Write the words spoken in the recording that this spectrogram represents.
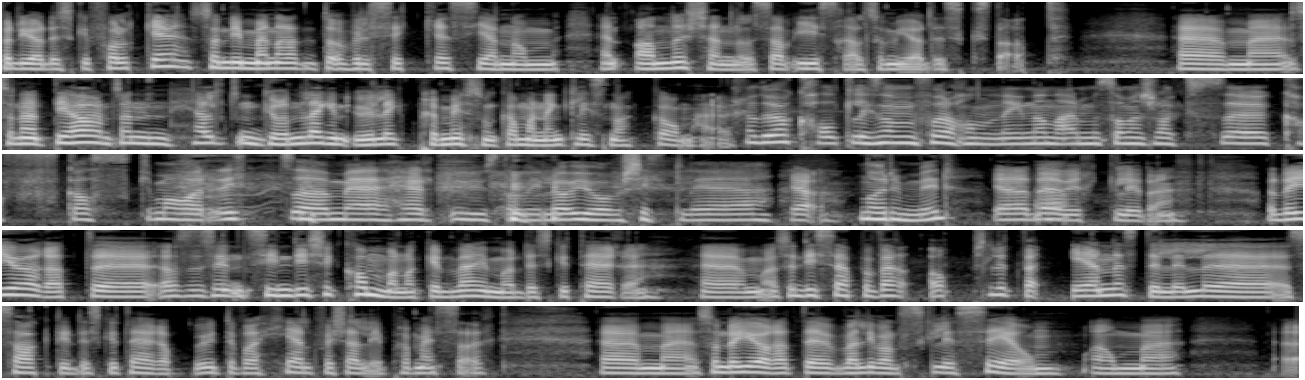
for det jødiske folket, som de mener at det vil sikres gjennom en anerkjennelse av Israel som jødisk stat. Um, sånn at De har en sånn helt sånn grunnleggende ulikt premiss om hva man egentlig snakker om her. Ja, du har kalt liksom forhandlingene nærmest som en slags uh, kafkask mareritt uh, med helt ustabile og uoversiktlige ja. normer. Ja, det er virkelig det. Og det gjør at, uh, altså, siden, siden, de ikke kommer noen vei med å diskutere um, altså De ser på hver, absolutt hver eneste lille sak de diskuterer ut ifra helt forskjellige premisser. Um, som det gjør at det er veldig vanskelig å se om, om Eh,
